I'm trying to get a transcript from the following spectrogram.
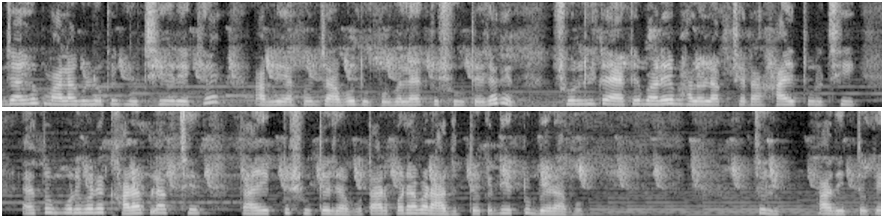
যাই হোক, মালাগুলোকে গুছিয়ে রেখে আমি এখন যাব দুপুরবেলা একটু শুতে, জানেন? শরীরটা একেবারে ভালো লাগছে না, হাই তুলছি, এত পরিমাণে খারাপ লাগছে, তাই একটু শুতে যাব, তারপরে আবার আদিত্যকে নিয়ে একটু বেরাবো চলুন। আদিত্যকে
